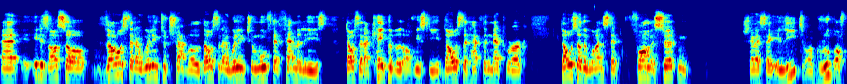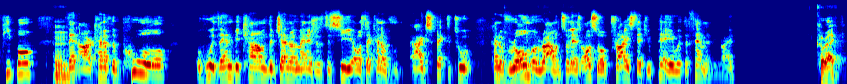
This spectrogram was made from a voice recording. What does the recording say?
Uh, it is also those that are willing to travel, those that are willing to move their families, those that are capable, obviously, those that have the network. Those are the ones that form a certain shall I say, elite or group of people mm. that are kind of the pool who then become the general managers, the CEOs that kind of are expected to kind of roam around. So there's also a price that you pay with the family, right? Correct.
